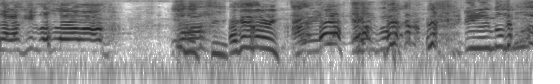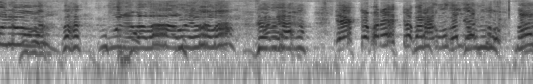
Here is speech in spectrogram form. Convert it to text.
তারা কি আমার? একটা বার একটা বার আগমু খালি কই নাই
